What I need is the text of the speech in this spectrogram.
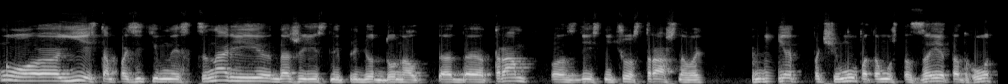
Ну, есть там позитивные сценарии, даже если придет Дональд э, Трамп, здесь ничего страшного нет. Почему? Потому что за этот год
